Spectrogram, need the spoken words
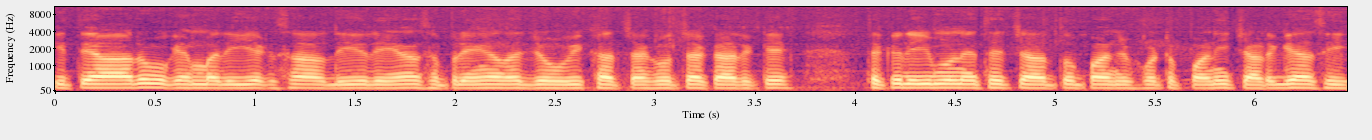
ਕਿ ਤਿਆਰ ਹੋ ਕੇ ਮਰੀ ਇੱਕ ਹਿਸਾਬ ਦੀ ਰੇਹਾਂ, ਸਪਰੇਆਂ ਦਾ ਜੋ ਵੀ ਖਰਚਾ ਖੋਚਾ ਕਰਕੇ ਤਕਰੀਬਨ ਇੱਥੇ 4 ਤੋਂ 5 ਫੁੱਟ ਪਾਣੀ ਚੜ ਗਿਆ ਸੀ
